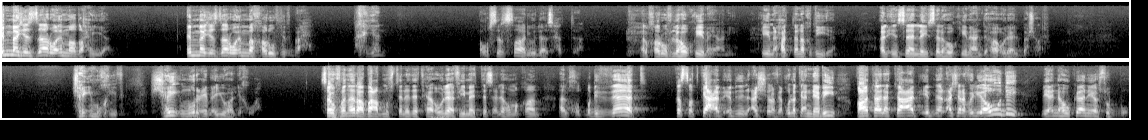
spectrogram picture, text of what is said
إما جزار وإما ضحية. إما جزار وإما خروف يذبح. تخيل. أو صرصار يداس حتى. الخروف له قيمة يعني قيمة حتى نقدية. الإنسان ليس له قيمة عند هؤلاء البشر. شيء مخيف شيء مرعب أيها الإخوة. سوف نرى بعض مستندات هؤلاء فيما يتسع له مقام الخطبة. بالذات قصة كعب ابن الأشرف. يقول لك النبي قاتل كعب ابن الأشرف اليهودي لأنه كان يسبه.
